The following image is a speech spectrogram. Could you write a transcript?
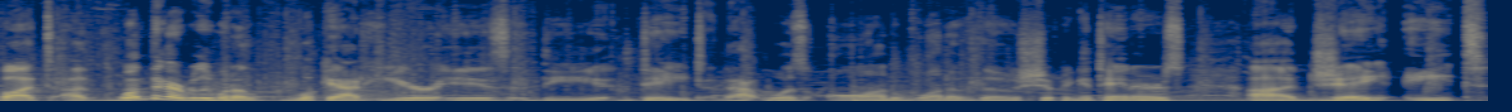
but uh, one thing i really want to look at here is the date that was on one of those shipping containers uh, j8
